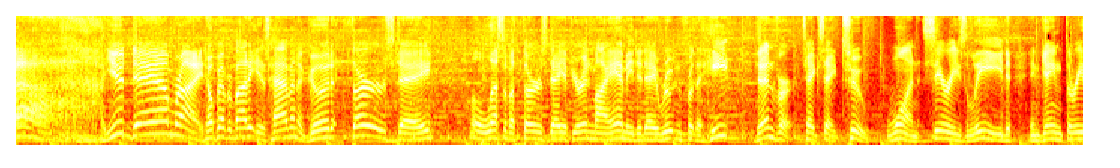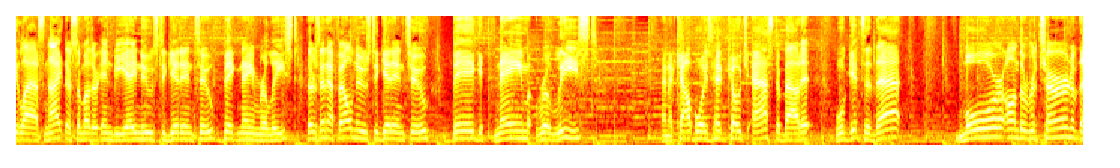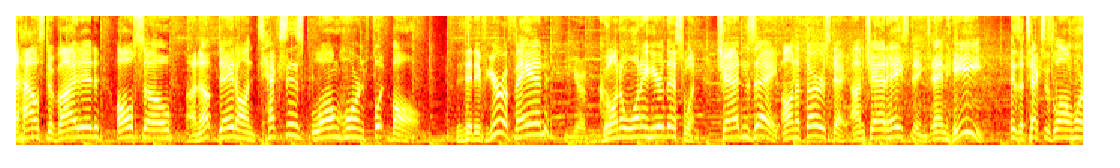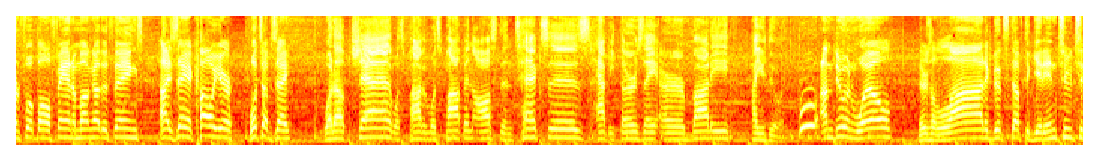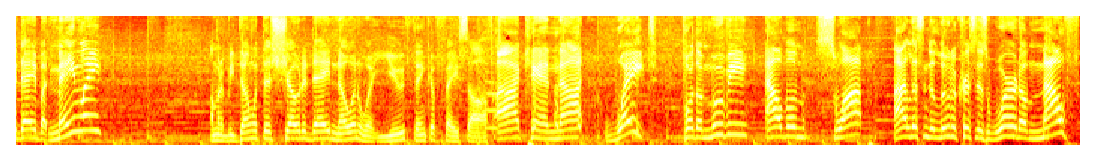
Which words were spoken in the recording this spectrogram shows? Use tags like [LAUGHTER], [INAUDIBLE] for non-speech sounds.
Ah, you damn right. Hope everybody is having a good Thursday. A little less of a Thursday if you're in Miami today rooting for the Heat. Denver takes a 2 1 series lead in game three last night. There's some other NBA news to get into, big name released. There's NFL news to get into, big name released. And a Cowboys head coach asked about it. We'll get to that more on the return of the House Divided. Also, an update on Texas Longhorn football. That if you're a fan, you're going to want to hear this one. Chad and Zay on a Thursday. I'm Chad Hastings, and he is a Texas Longhorn football fan, among other things. Isaiah Collier. What's up, Zay? What up, Chad? What's poppin'? What's poppin'? Austin, Texas. Happy Thursday, everybody. How you doing? Woo, I'm doing well. There's a lot of good stuff to get into today, but mainly, I'm going to be done with this show today knowing what you think of Face Off. I cannot [LAUGHS] wait for the movie album swap. I listened to Ludacris's word of mouth,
